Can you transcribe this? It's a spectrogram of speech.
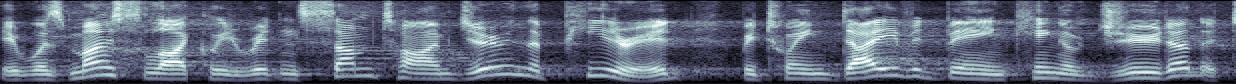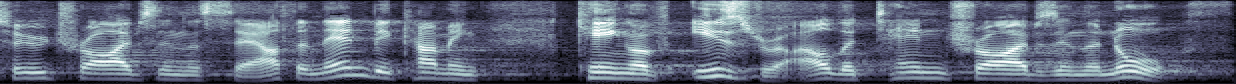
it was most likely written sometime during the period between David being king of Judah, the two tribes in the south, and then becoming king of Israel, the ten tribes in the north.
